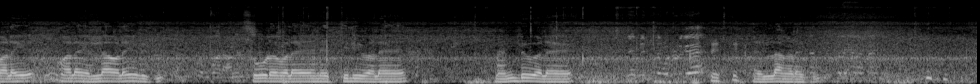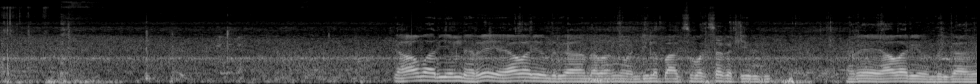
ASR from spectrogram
வலை வலை எல்லா வலையும் இருக்குது சூட வலை நெத்திலி வலை நண்டு வலை. எல்லாம் கிடைக்கும். வியாபாரிகள் நிறைய வியாபாரி வந்திருக்காங்க. அந்த பாருங்க வண்டியில் பாக்ஸ் பாக்ஸாக கட்டியிருக்கு. நிறைய வியாபாரி வந்திருக்காங்க.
